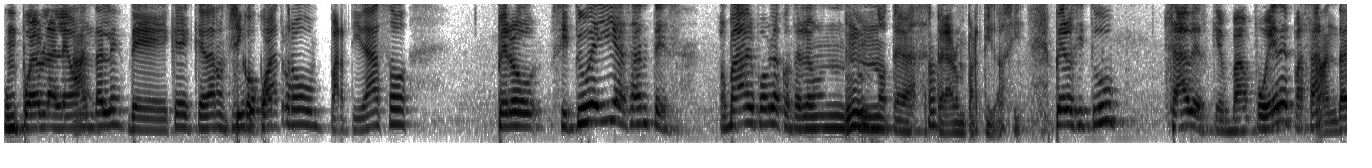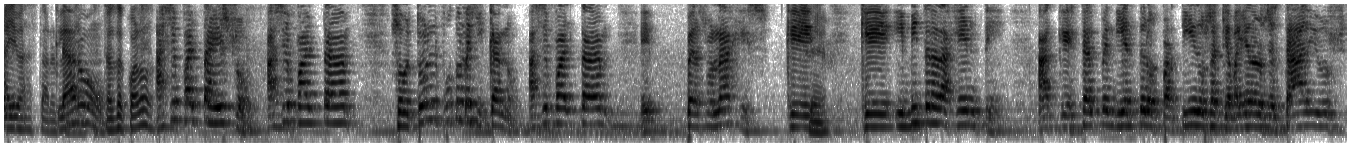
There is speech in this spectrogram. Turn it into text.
un Puebla León Ándale. de que quedaron 5-4. 5-4, un partidazo. Pero si tú veías antes, va el Puebla contra León, Mm. no te vas a esperar un partido así. Pero si tú sabes que va, puede pasar, Ándale. ahí vas a estar. Claro. pendiente. ¿Estás de acuerdo? Hace falta eso. Hace falta, sobre todo en el fútbol mexicano, hace falta eh, personajes que, Sí. que inviten a la gente a que esté al pendiente de los partidos, a que vayan a los estadios,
